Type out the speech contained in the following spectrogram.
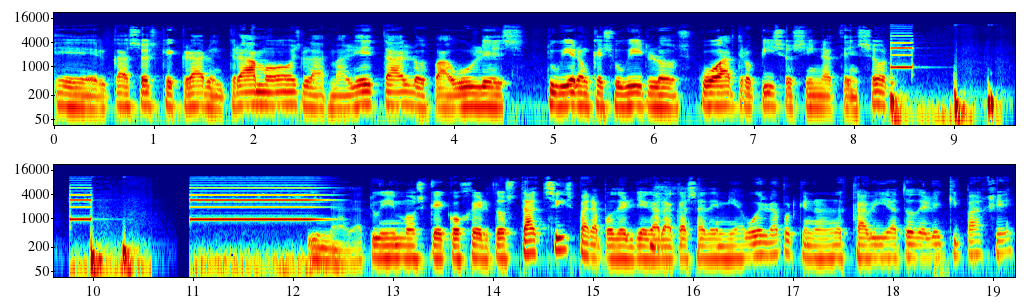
Eh, el caso es que claro, entramos, las maletas, los baúles, tuvieron que subir los cuatro pisos sin ascensor. Y nada, tuvimos que coger dos taxis para poder llegar a casa de mi abuela porque no nos cabía todo el equipaje.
